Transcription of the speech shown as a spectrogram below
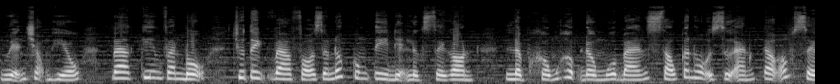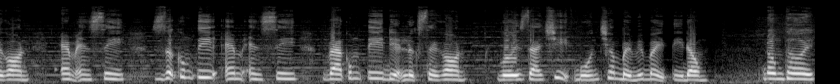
Nguyễn Trọng Hiếu và Kim Văn Bộ, Chủ tịch và Phó Giám đốc Công ty Điện lực Sài Gòn, lập khống hợp đồng mua bán 6 căn hộ dự án cao ốc Sài Gòn MNC giữa công ty MNC và công ty Điện lực Sài Gòn với giá trị 477 tỷ đồng. Đồng thời,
